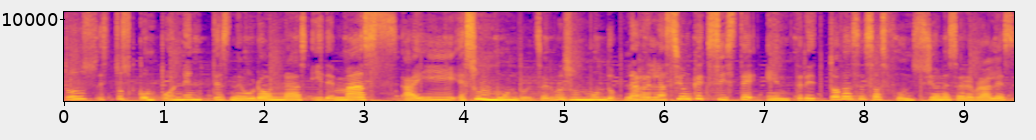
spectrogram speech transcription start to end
Todos estos componentes, neuronas y demás, ahí es un mundo, el cerebro es un mundo. La relación que existe entre todas esas funciones cerebrales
